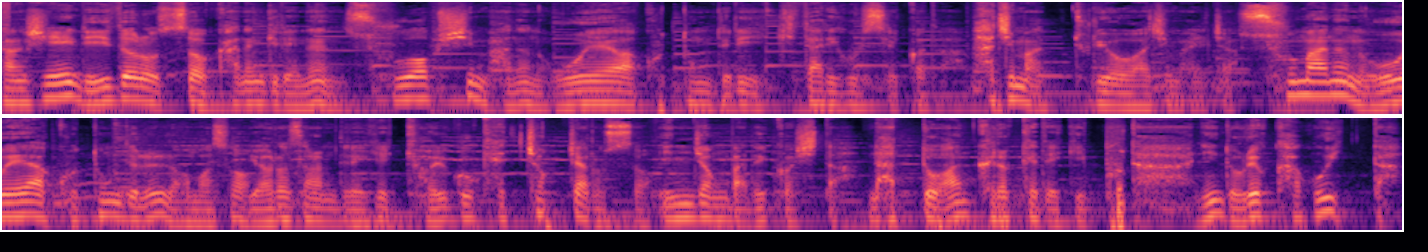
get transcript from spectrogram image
당신이 리더로서 가는 길에는 수없이 많은 오해와 고통들이 기다리고 있을 거다. 하지만 두려워하지 말자. 수많은 오해와 고통들을 넘어서 여러 사람들에게 결국 개척자로서 인정받을 것이다. 나 또한 그렇게 되기 부단히 노력하고 있다.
